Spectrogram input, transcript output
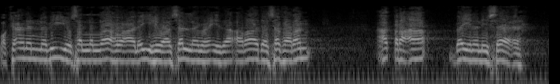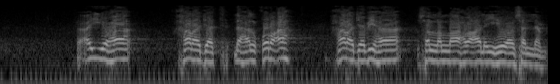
وكان النبي صلى الله عليه وسلم إذا أراد سفرا أقرع بين نسائه. فأيها خرجت لها القرعة خرج بها صلى الله عليه وسلم.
